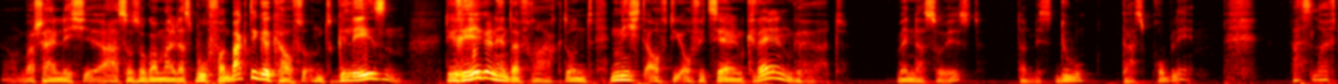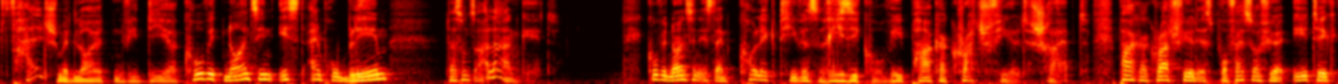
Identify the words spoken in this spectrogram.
Wahrscheinlich äh, hast du sogar mal das Buch von Bhakti gekauft und gelesen, die Regeln hinterfragt und nicht auf die offiziellen Quellen gehört. Wenn das so ist, dann bist du das Problem. Was läuft falsch mit Leuten wie dir? Covid-19 ist ein Problem, das uns alle angeht. Covid-19 ist ein kollektives Risiko, wie Parker Crutchfield schreibt. Parker Crutchfield ist Professor für Ethik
